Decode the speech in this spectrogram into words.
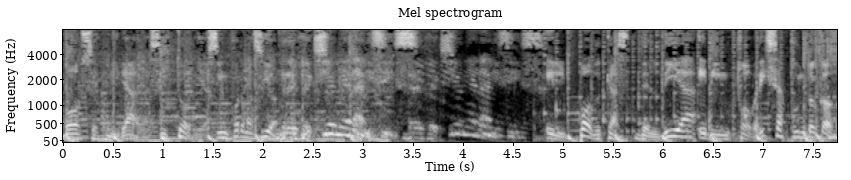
Voces, miradas, historias, información, reflexión y análisis. Reflexión y análisis. El podcast del día en infobrisas.com.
